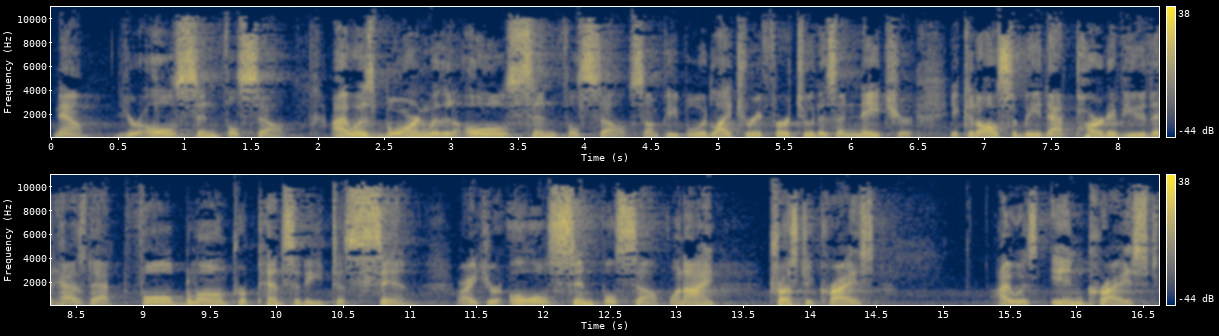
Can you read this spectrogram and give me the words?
Now, your old sinful self. I was born with an old sinful self. Some people would like to refer to it as a nature. It could also be that part of you that has that full blown propensity to sin. right? your old sinful self. When I trusted Christ, I was in Christ.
